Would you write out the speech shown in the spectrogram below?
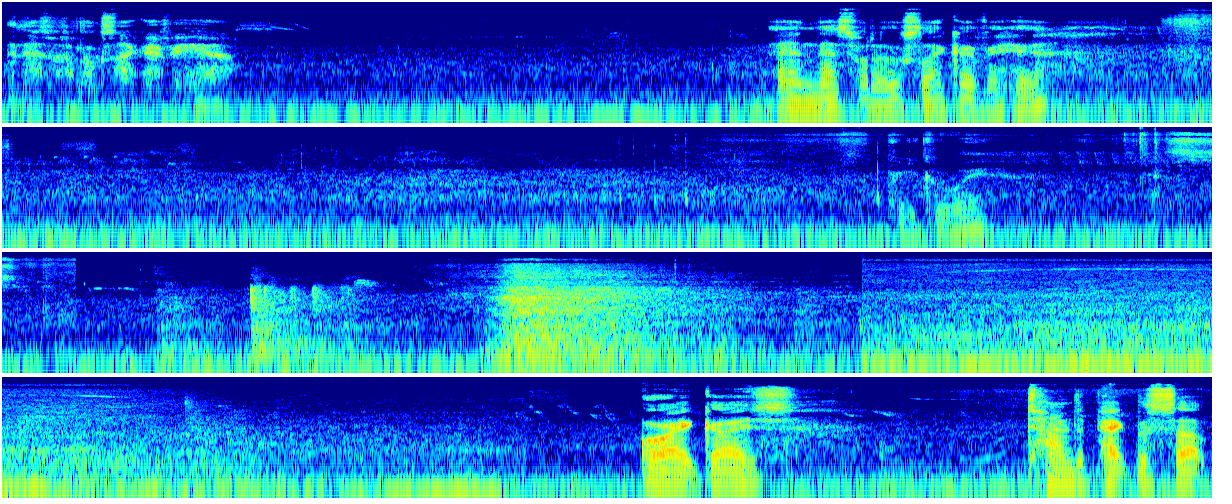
And that's what it looks like over here. And that's what it looks like over here. Pretty cool, eh? Yes. All right, guys. Time to pack this up.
